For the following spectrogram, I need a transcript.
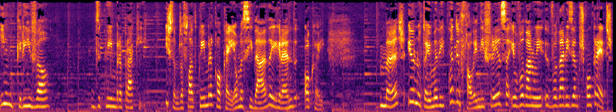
incrível de Coimbra para aqui. E estamos a falar de Coimbra, que ok, é uma cidade, é grande, ok. Mas eu notei uma quando eu falo em diferença, eu vou dar, um, vou dar exemplos concretos.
